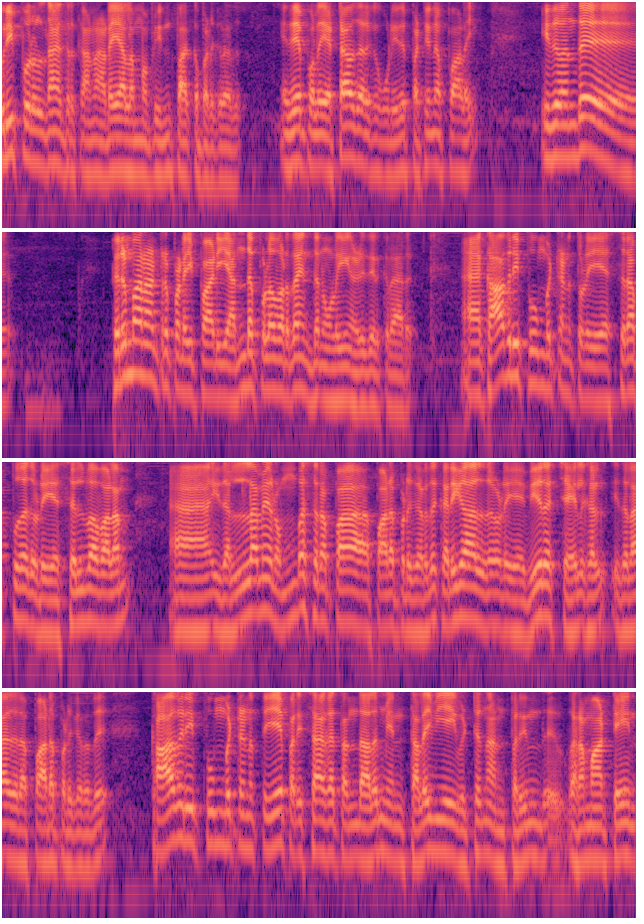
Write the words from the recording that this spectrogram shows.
உரிப்பொருள் தான் இதற்கான அடையாளம் அப்படின்னு பார்க்கப்படுகிறது. இதே போல் எட்டாவது இருக்கக்கூடியது பட்டினப்பாலை. இது வந்து பெரும்பானாற்றுப்படை பாடிய அந்த புலவர் தான் இந்த நூலையும் எழுதியிருக்கிறார். காவிரி பூம்பட்டினத்துடைய சிறப்பு அதோடைய செல்வ வளம் இதெல்லாமே ரொம்ப சிறப்பாக பாடப்படுகிறது. கரிகாலருடைய வீரச் செயல்கள் இதெல்லாம் இதில் பாடப்படுகிறது. காவிரி பூம்பட்டினத்தையே பரிசாக தந்தாலும் என் தலைவியை விட்டு நான் பரிந்து வரமாட்டேன்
